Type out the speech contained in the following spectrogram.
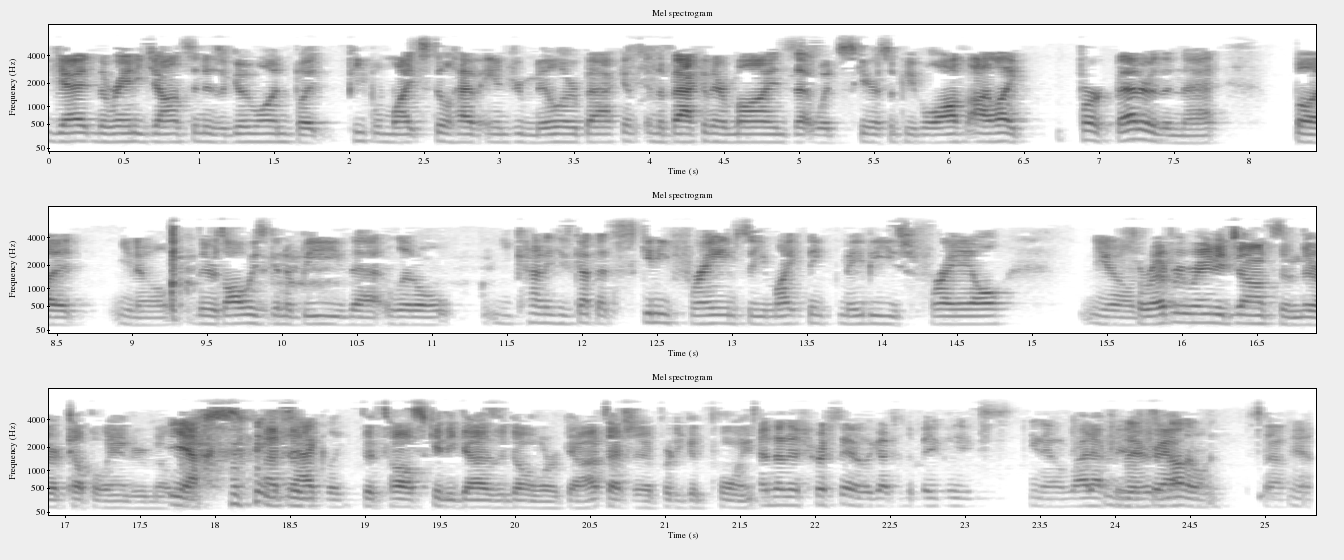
yeah, the Randy Johnson is a good one, but people might still have Andrew Miller back in, in the back of their minds that would scare some people off. I like Purke better than that, but you know, there's always going to be that little. You kind of he's got that skinny frame, so you might think maybe he's frail. You know, For every Randy Johnson, there are a couple Andrew Millers. yeah, exactly. The, the tall, skinny guys that don't work out. That's actually a pretty good point. And then there's Chris Sale, who got to the big leagues, you know, right after he was There's drafted. another one. So Yeah.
